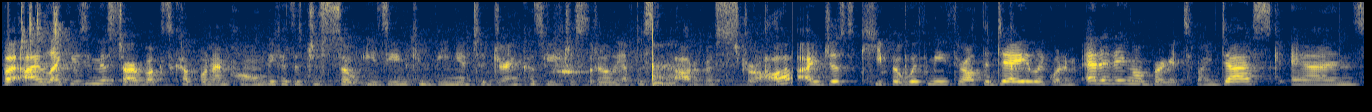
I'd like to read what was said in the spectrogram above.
but I like using the Starbucks cup when I'm home because it's just so easy and convenient to drink because you just literally have to sip out of a straw. I just keep it with me throughout the day. Like when I'm editing, I'll bring it to my desk and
